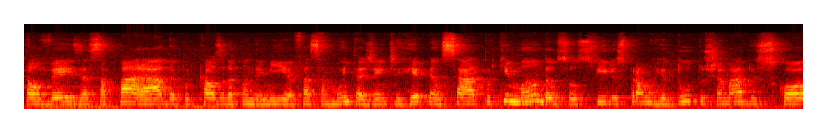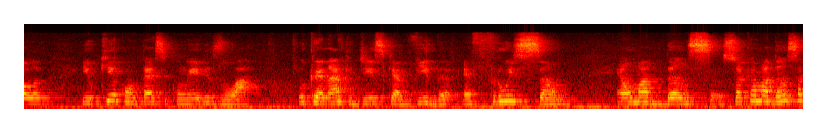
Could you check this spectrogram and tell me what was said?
Talvez essa parada por causa da pandemia faça muita gente repensar por que mandam seus filhos para um reduto chamado escola e o que acontece com eles lá. O Krenak diz que a vida é fruição, é uma dança, só que é uma dança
